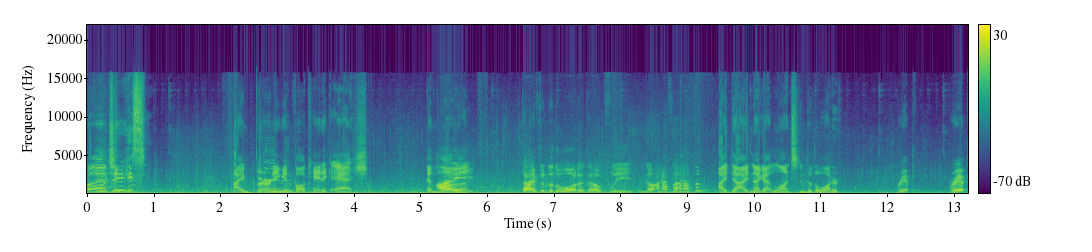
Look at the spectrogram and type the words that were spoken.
Oh, jeez. I'm burning in volcanic ash and lava. I dived under the water to hopefully not have that happen. I died and I got launched into the water. Rip. Rip.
